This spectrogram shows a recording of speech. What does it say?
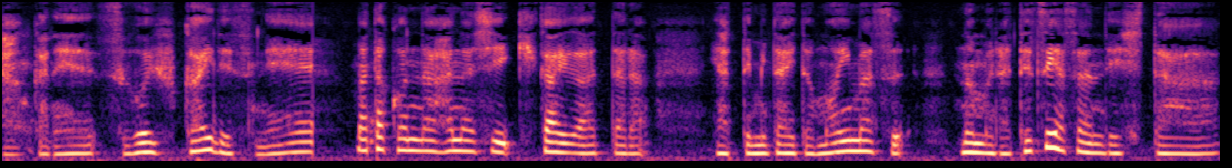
なんかねすごい深いですね。またこんな話機会があったらやってみたいと思います。野村哲也さんでした。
